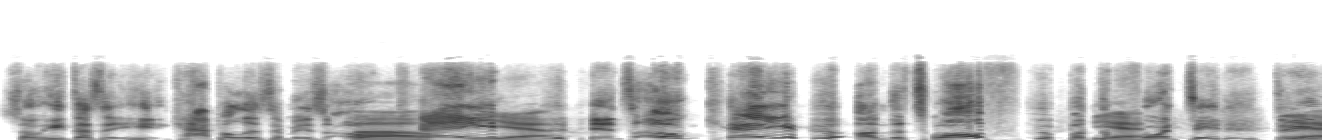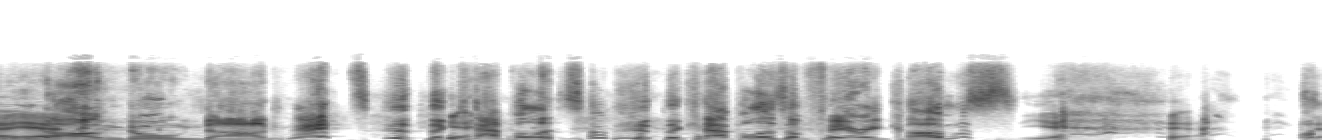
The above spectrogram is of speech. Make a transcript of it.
So he doesn't. He, capitalism is oh, okay. Oh, yeah. it's okay on the 12th, but the Yeah. 14th, ding Yeah, yeah. dong, dong. Right? The Yeah. capitalism, the capitalism fairy comes. Yeah. yeah. What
